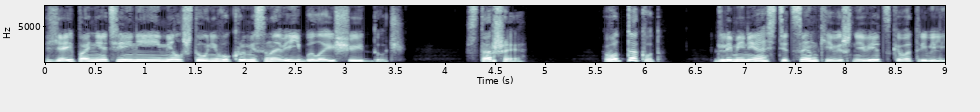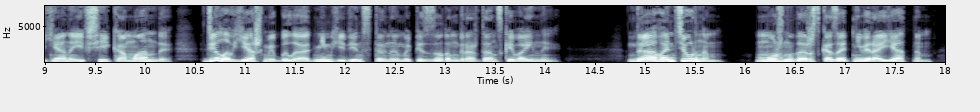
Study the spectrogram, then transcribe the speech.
Я и понятия не имел, что у него, кроме сыновей, была еще и дочь. Старшая? Вот так вот. Для меня, Стеценки, Вишневецкого, Тревельяна и всей команды дело в Яшме было одним единственным эпизодом гражданской войны. Да, авантюрным, можно даже сказать невероятным —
